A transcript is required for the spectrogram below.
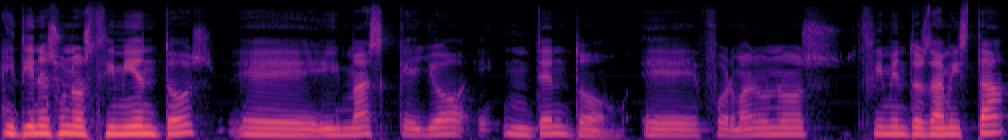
y tienes unos cimientos, eh, y más que yo intento eh, formar unos cimientos de amistad,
